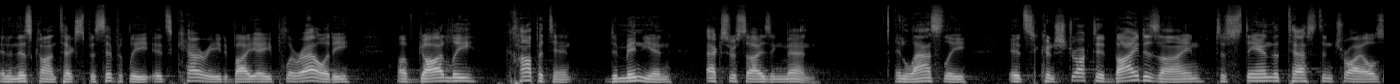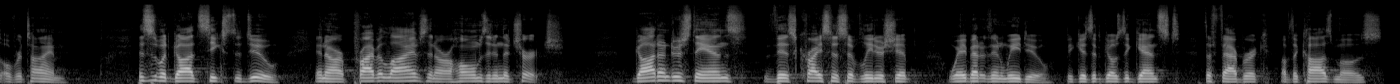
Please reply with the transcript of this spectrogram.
and in this context specifically, it's carried by a plurality of godly, competent dominion exercising men. And lastly, it's constructed by design to stand the test and trials over time. This is what God seeks to do in our private lives, in our homes, and in the church. God understands this crisis of leadership way better than we do because it goes against the fabric of the cosmos.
